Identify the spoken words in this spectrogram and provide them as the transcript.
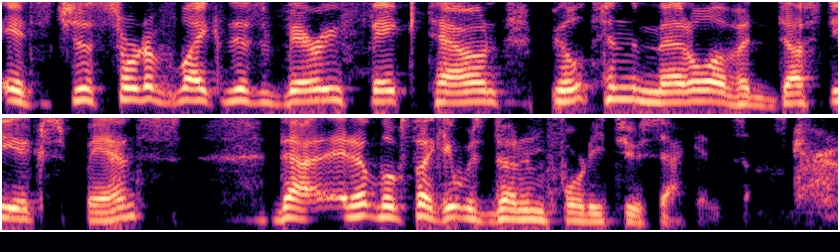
It's just sort of like this very fake town built in the middle of a dusty expanse that and it looks like it was done in 42 seconds. That's true.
